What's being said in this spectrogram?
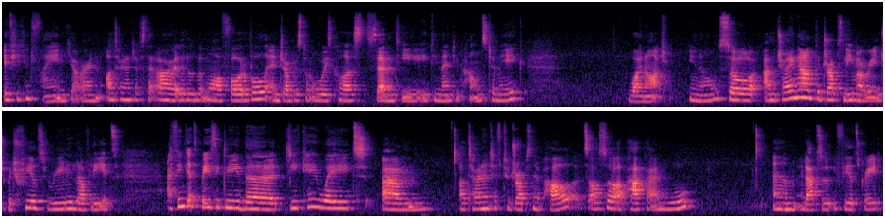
if you can find yarn alternatives that are a little bit more affordable and jumpers don't always cost 70, 80, 90 pounds to make, why not? You know, so I'm trying out the Drops Lima range, which feels really lovely. It's, I think it's basically the DK weight um, alternative to Drops Nepal. It's also alpaca and wool. Um, it absolutely feels great.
